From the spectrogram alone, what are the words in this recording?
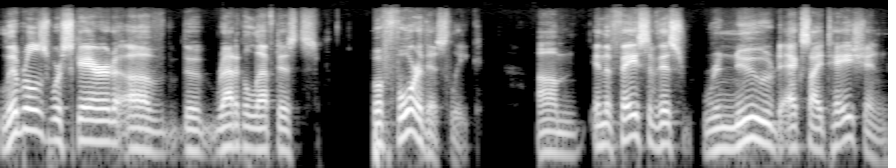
liberals were scared of the radical leftists before this leak. Um, in the face of this renewed excitation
